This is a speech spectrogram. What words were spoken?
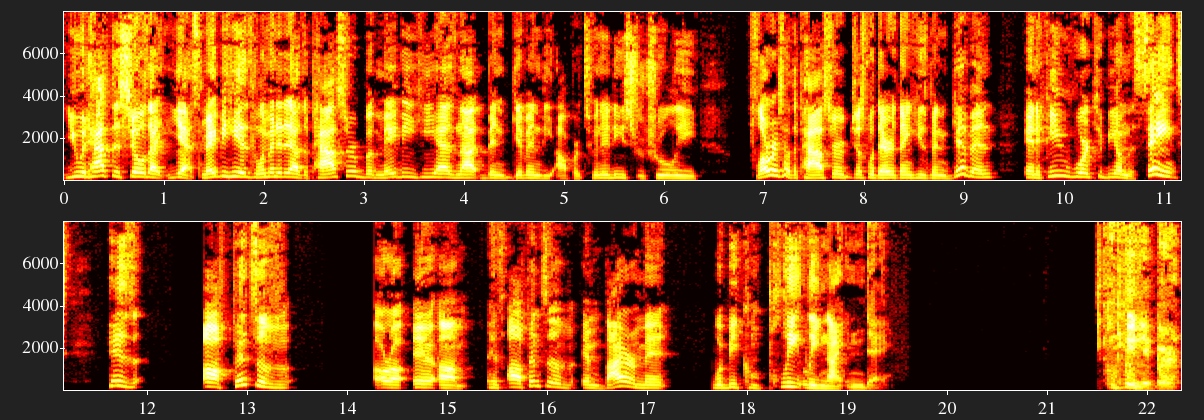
you would have to show that yes, maybe he is limited as a passer, but maybe he has not been given the opportunities to truly flourish as a passer just with everything he's been given. And if he were to be on the Saints, his offensive or uh, um his offensive environment would be completely night and day completely burnt.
